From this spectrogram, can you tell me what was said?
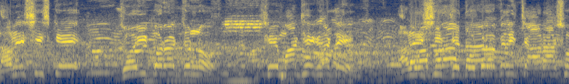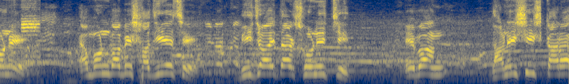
ধানের শীষকে জয়ী করার জন্য সে মাঠে ঘাটে ধানের শীষ যে পটুয়াখালী চার আসনে এমনভাবে সাজিয়েছে বিজয় তার সুনিশ্চিত। এবং ধানের শীষ কারা,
